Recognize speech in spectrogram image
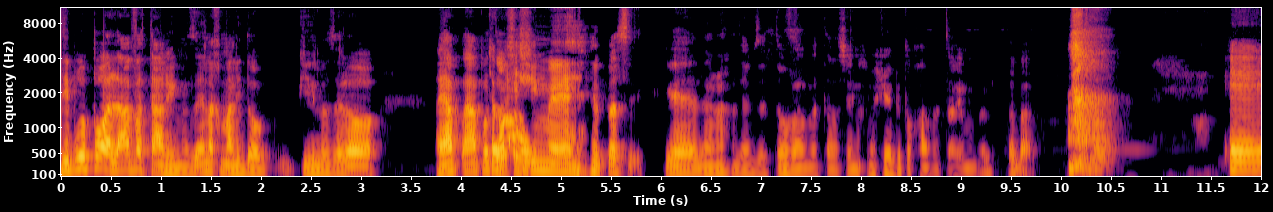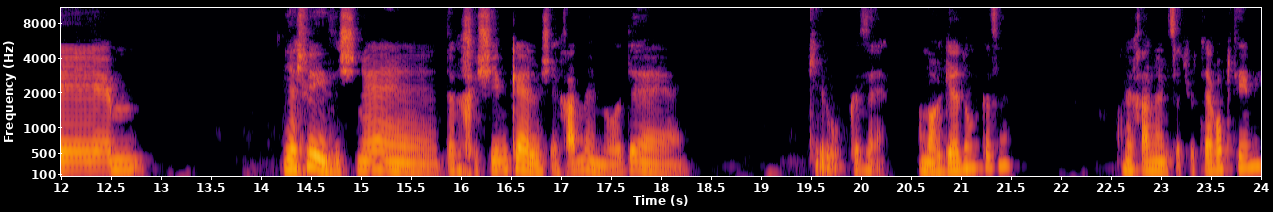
דיברו פה על אבטארים, אז אין לך מה לדאוג, כאילו זה לא, היה, היה פה תרחישים אה, פסים, כן, אני לא יודע אם זה טוב האבטאר, שאנחנו נחיה בתוך האבטארים, אבל סבבה. אמ, יש לי איזה שני תרחישים כאלה שאחד מהם מאוד אה, כאילו כזה אמרגדון כזה ואחד מהם קצת יותר אופטימי.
